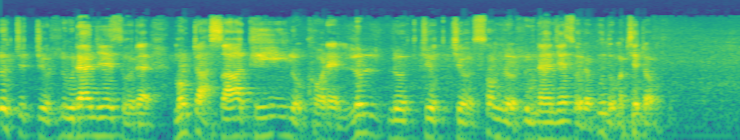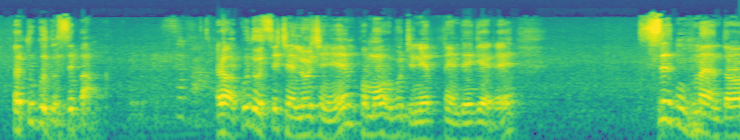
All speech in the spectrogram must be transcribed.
လွတ်ကျွတ်ကျွတ်လှူဒန်းခြင်းဆိုတဲ့မုတ်တစာခီလို့ခေါ်တဲ့လွတ်လွတ်ကျွတ်ကျွတ်ဆုံးလို့လှူဒန်းခြင်းဆိုတဲ့ကုသိုလ်မဖြစ်တော့ဘူးအဲ့သူကုသိုလ်စစ်ပါမှာစစ်ပါအဲ့တော့ကုသိုလ်စစ်ချင်လို့ရှိရင်ဘုံဘုံအခုဒီနေ့သင်ပေးခဲ့တယ်စစ်မှန်သော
